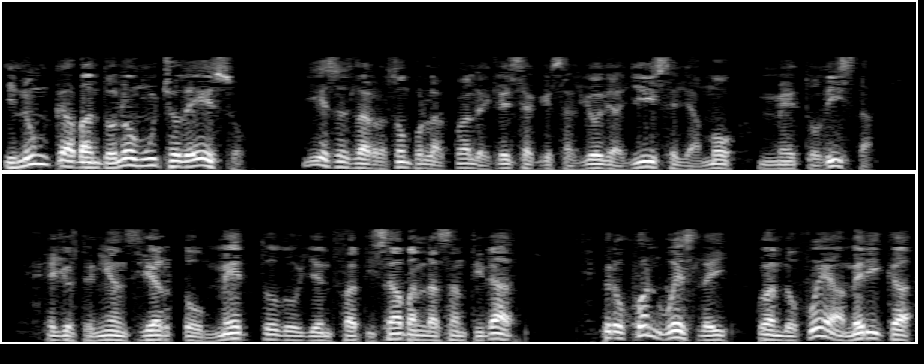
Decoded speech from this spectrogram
y nunca abandonó mucho de eso. Y esa es la razón por la cual la iglesia que salió de allí se llamó metodista. Ellos tenían cierto método y enfatizaban la santidad. Pero Juan Wesley, cuando fue a América,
